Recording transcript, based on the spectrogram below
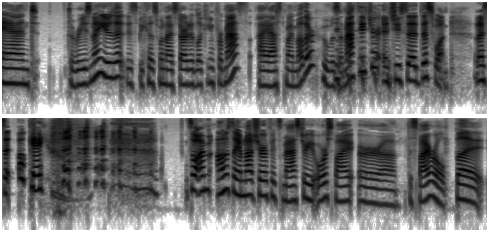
And the reason I use it is because when I started looking for math, I asked my mother, who was a math teacher, and she said this one. And I said, okay. so I'm honestly, I'm not sure if it's Mastery or Spy or uh, the Spiral, but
